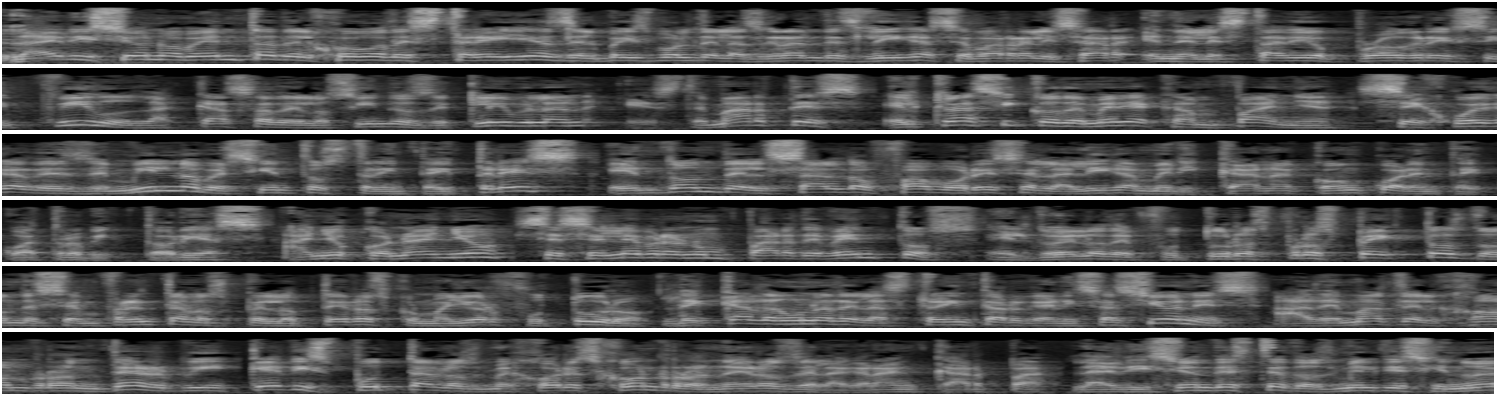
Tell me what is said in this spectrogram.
La edición 90 del Juego de Estrellas del béisbol de las grandes ligas se va a realizar en el estadio Progressive Field, la casa de los indios de Cleveland, este martes. El clásico de media campaña se juega desde 1933, en donde el saldo favorece a la Liga Americana con 44 victorias. Año con año se celebran un par de eventos, el duelo de futuros prospectos, donde se enfrentan los peloteros con mayor futuro de cada una de las 30 organizaciones, además del Home Run Derby, que disputan los mejores jonroneros de la Gran Carpa. La edición de este 2019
